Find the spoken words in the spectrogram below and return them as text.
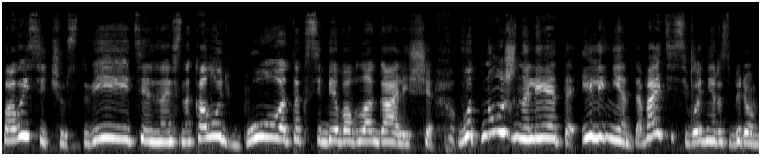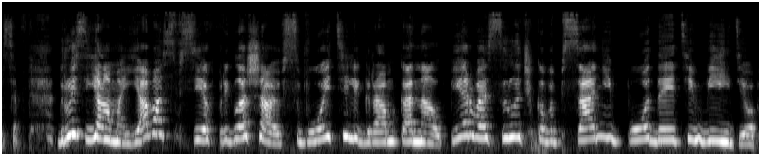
повысить чувствительность, наколоть боток себе во влагалище. Вот нужно ли это или нет? Давайте сегодня разберемся. Друзья мои, я вас всех приглашаю в свой телеграм-канал. Первая ссылочка в описании под этим видео.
